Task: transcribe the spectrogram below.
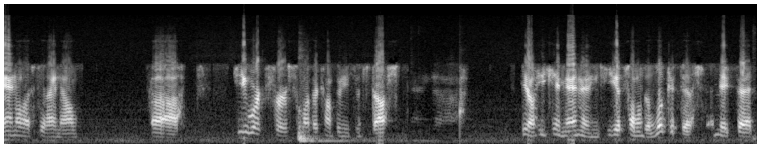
analyst that I know, uh, he worked for some other companies and stuff. And, uh, you know, he came in and he got someone to look at this, and they said,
